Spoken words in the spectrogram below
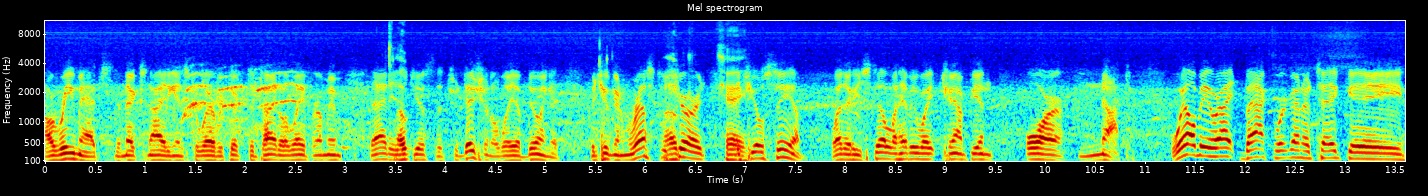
a rematch the next night against whoever took the title away from him. That is Okay. just the traditional way of doing it. But you can rest assured Okay. that you'll see him, whether he's still a heavyweight champion or not. We'll be right back. We're going to take a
